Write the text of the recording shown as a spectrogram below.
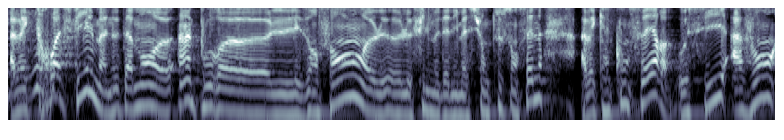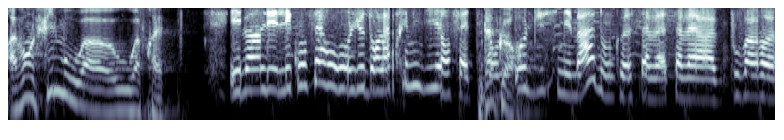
avec trois films, notamment euh, un pour euh, les enfants, le, film d'animation Tous en scène, avec un concert aussi avant, avant le film ou, ou après? Eh ben, les, concerts auront lieu dans l'après-midi en fait, dans le hall du cinéma. Donc ça va, ça va pouvoir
